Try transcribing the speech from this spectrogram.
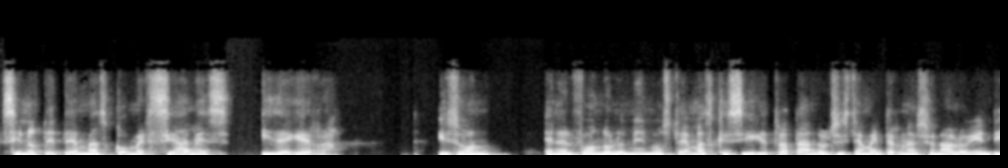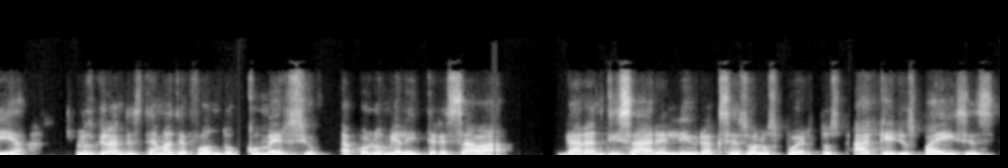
sino de temas comerciales y de guerra. Y son, en el fondo, los mismos temas que sigue tratando el sistema internacional hoy en día, los grandes temas de fondo. Comercio. A Colombia le interesaba garantizar el libre acceso a los puertos a aquellos países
